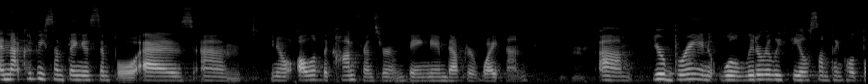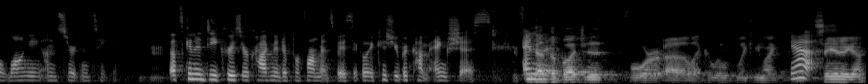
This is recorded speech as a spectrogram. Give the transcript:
and that could be something as simple as, um, you know, all of the conference room being named after white men. Um, your brain will literally feel something called belonging uncertainty. That's going to decrease your cognitive performance basically because you become anxious. If we And had the- the budget for uh, like a little blinking, like Yeah. say it again.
